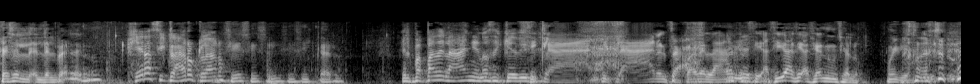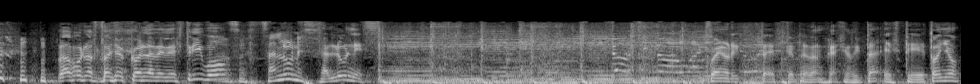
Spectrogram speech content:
Es el, el del verde, ¿no? Geras, sí, claro, claro. Sí, sí, sí, sí, sí, claro. El papá del año, no sé qué. dice. Sí, claro, sí, claro, el papá del año. sí, así, así, así anúncialo. Muy bien. Vámonos, Toño, con la del estribo. San Lunes. El lunes. Bueno, Rita, este, perdón, gracias, Rita. Este, Toño,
